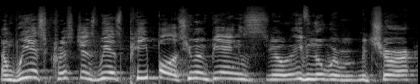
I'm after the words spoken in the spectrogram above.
And we as Christians, we as people, as human beings, you know, even though we're mature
